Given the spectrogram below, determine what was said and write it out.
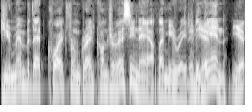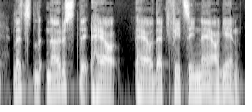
Do you remember that quote from Great Controversy? Now, let me read it Yep, again. yep. Let's l- notice that how, how that fits in now. Again,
